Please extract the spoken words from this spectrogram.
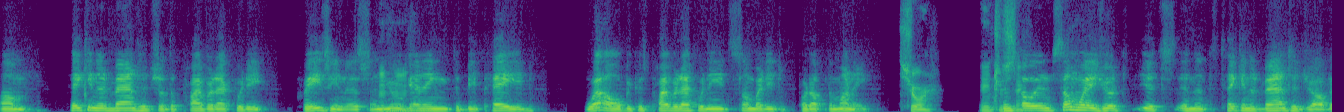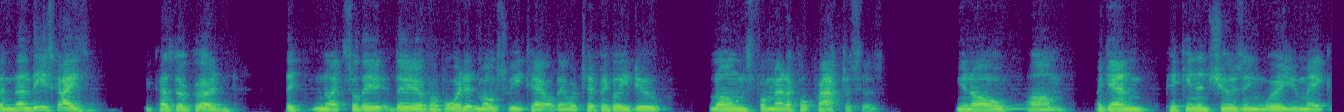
um, taking advantage of the private equity craziness, and you're Mhm. getting to be paid well because private equity needs somebody to put up the money. Sure, And interesting. so, in some ways, you're it's and it's taken advantage of. And then these guys, because they're good, they like so they they have avoided most retail. They would typically do loans for medical practices. You know, um, again, picking and choosing where you make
